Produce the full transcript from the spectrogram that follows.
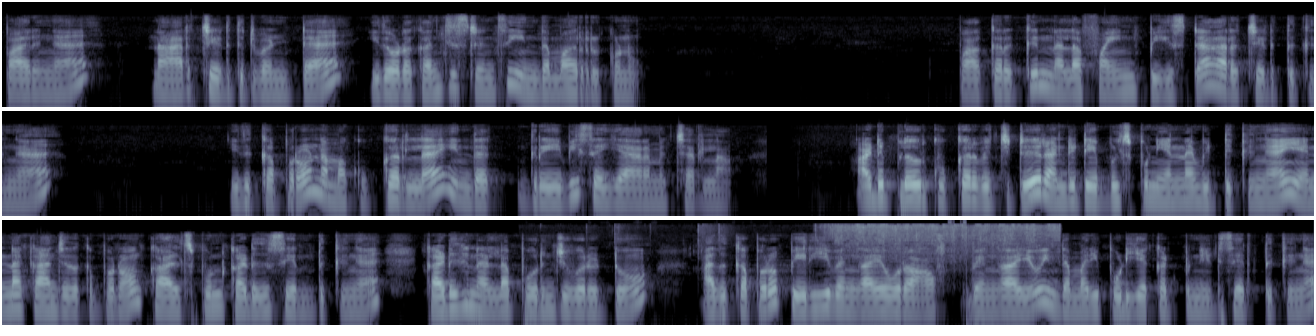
பாருங்கள் நான் அரைச்சி எடுத்துகிட்டு வந்துட்டேன். இதோட கன்சிஸ்டன்சி இந்த மாதிரி இருக்கணும். பார்க்குறக்கு நல்லா ஃபைன் பேஸ்ட்டாக அரைச்சி எடுத்துக்குங்க. இதுக்கப்புறம் நம்ம குக்கரில் இந்த கிரேவி செய்ய ஆரம்பிச்சிடலாம். அடுப்பில் ஒரு குக்கர் வச்சுட்டு ரெண்டு டேபிள் ஸ்பூன் எண்ணெய் விட்டுக்குங்க. எண்ணெய் காஞ்சதுக்கப்புறம் கால் ஸ்பூன் கடுகு சேர்த்துக்குங்க கடுகு நல்லா பொரிஞ்சு வரட்டும். அதுக்கப்புறம் பெரிய வெங்காயம் ஒரு ஆஃப் வெங்காயம் இந்த மாதிரி பொடியாக கட் பண்ணிவிட்டு சேர்த்துக்குங்க.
